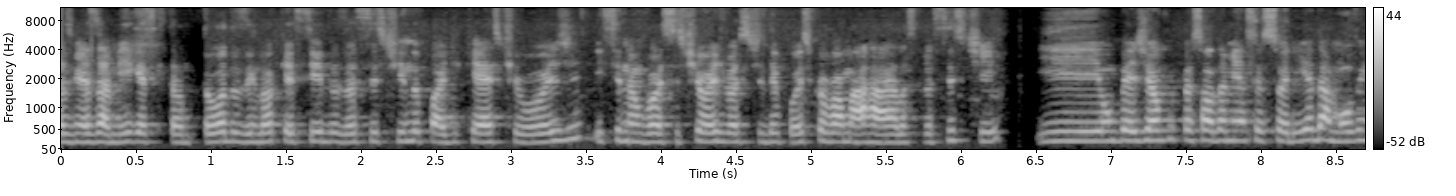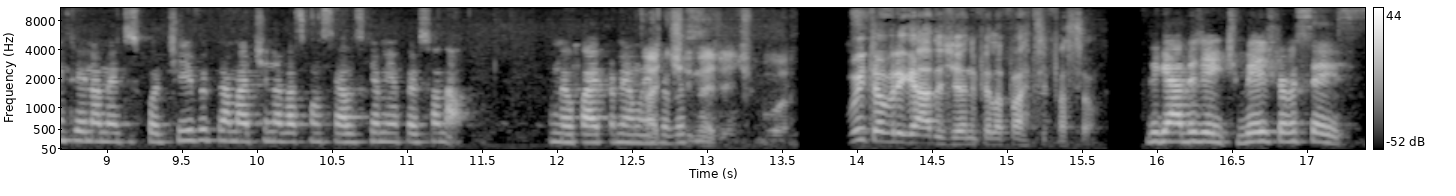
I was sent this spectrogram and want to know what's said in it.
para as minhas amigas que estão todas enlouquecidas assistindo o podcast hoje. E se não vou assistir hoje, vou assistir depois, porque eu vou amarrar elas para assistir. E um beijão para o pessoal da minha assessoria, da Move em Treinamento Esportivo, e para a Martina Vasconcelos, que é a minha personal. Pro meu pai, para minha mãe, para Latina, você. gente boa. Muito obrigado, Giane, pela participação. Obrigada, gente. Beijo para vocês.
